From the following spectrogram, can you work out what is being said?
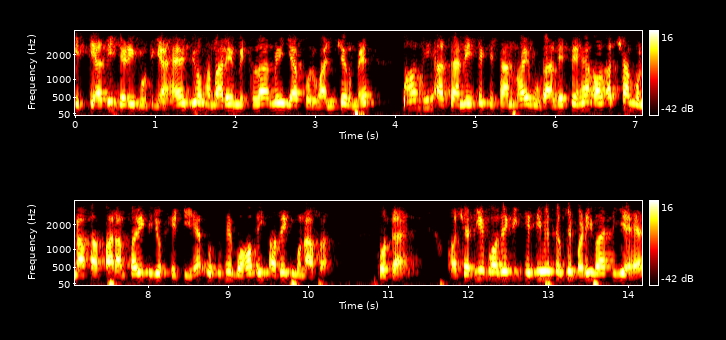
इत्यादि जड़ी बूटियाँ हैं जो हमारे मिथिला में या पूर्वांचल में बहुत ही आसानी से किसान भाई उगा लेते हैं और अच्छा मुनाफा पारंपरिक जो खेती है उससे बहुत ही अधिक मुनाफा होता है। औषधीय पौधे की खेती में सबसे बड़ी बात यह है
